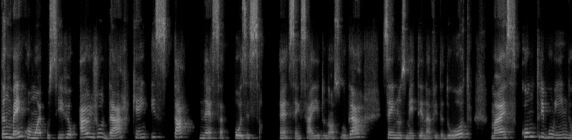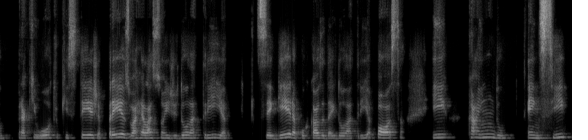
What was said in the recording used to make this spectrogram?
Também como é possível ajudar quem está nessa posição. É, sem sair do nosso lugar, sem nos meter na vida do outro, mas contribuindo para que o outro que esteja preso a relações de idolatria, cegueira por causa da idolatria possa ir caindo em si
